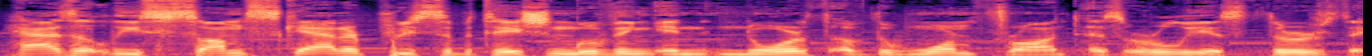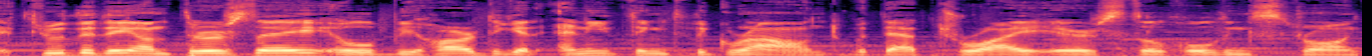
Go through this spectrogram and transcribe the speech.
has at least some scattered precipitation moving in north of the warm front as early as Thursday. Through the day on Thursday, it will be hard to get anything to the ground with that dry air still holding strong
